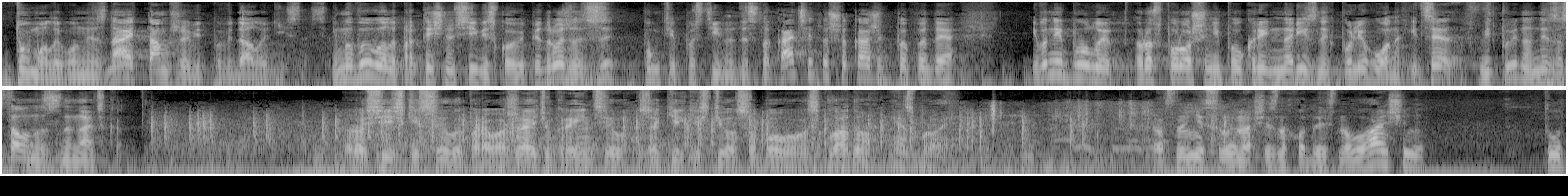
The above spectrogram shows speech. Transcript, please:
думали, вони знають, там вже відповідало дійсності. І ми вивели практично всі військові підрозділи з пунктів постійної дислокації, то що кажуть ППД, і вони були розпорошені по Україні на різних полігонах, і це відповідно не застало нас зненацька. Російські сили переважають українців за кількістю особового складу і зброї. Основні сили наші знаходились на Луганщині. Тут,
